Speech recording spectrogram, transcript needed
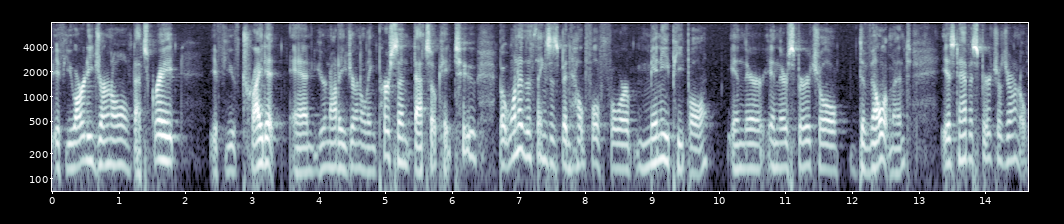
if you already journal, that's great. If you've tried it and you're not a journaling person, that's okay too. But one of the things that's been helpful for many people in their in their spiritual development is to have a spiritual journal.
